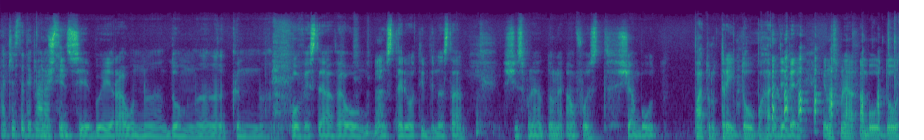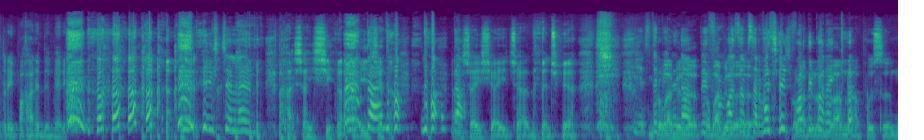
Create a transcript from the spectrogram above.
aceste declarații? Știți, bă, era un uh, domn uh, când povestea, avea un, un stereotip din ăsta și spunea, domnule, am fost și am băut 4, 3, 2 pahare de bere. El nu spunea, am băut 2, 3 pahare de bere. Excelent! Așa e și aici. Da, da, da, da. Așa e și aici, de aceea. Este probabil, bine, da. probabil, observație și probabil foarte doamna a pus în,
